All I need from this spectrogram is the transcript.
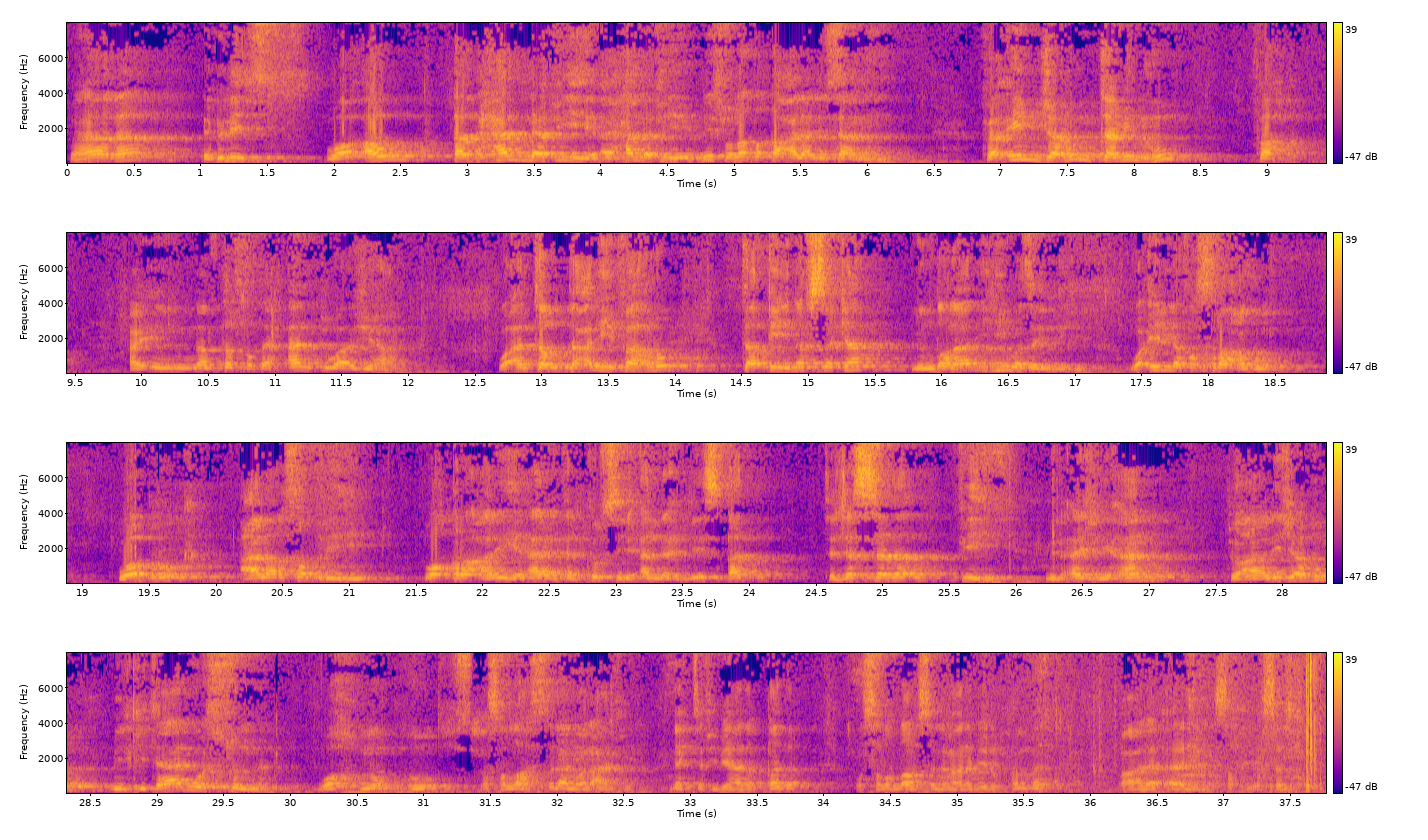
فهذا إبليس. أو قد حل فيه أي حل فيه إبليس ونطق على لسانه. فإن جبنت منه فهرب أي إن لم تستطع أن تواجهه. وأن ترد عليه فاهرب تقي نفسك من ضلاله وزيغه وإلا فاصرعه وابرك على صدره واقرأ عليه آية الكرسي لأن إبليس قد تجسد فيه من أجل أن تعالجه بالكتاب والسنة. واخنقه. نسأل الله السلام والعافية. نكتفي بهذا القدر وصلى الله وسلم على نبينا محمد وعلى آله وصحبه وسلم.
